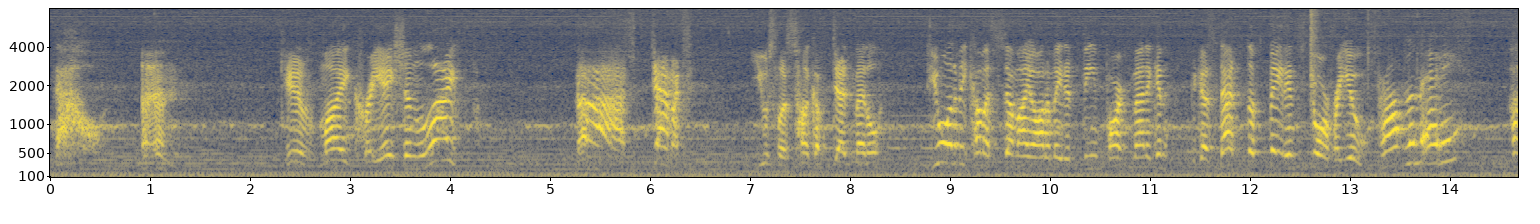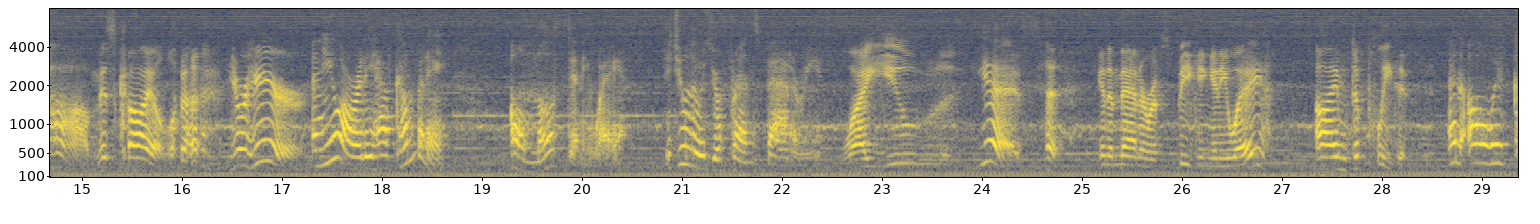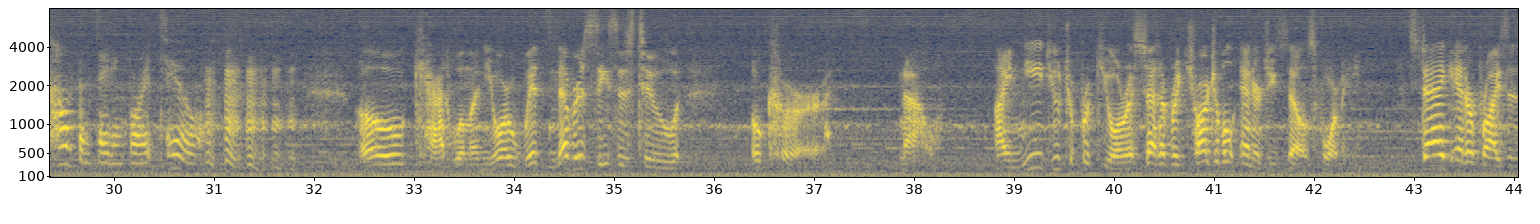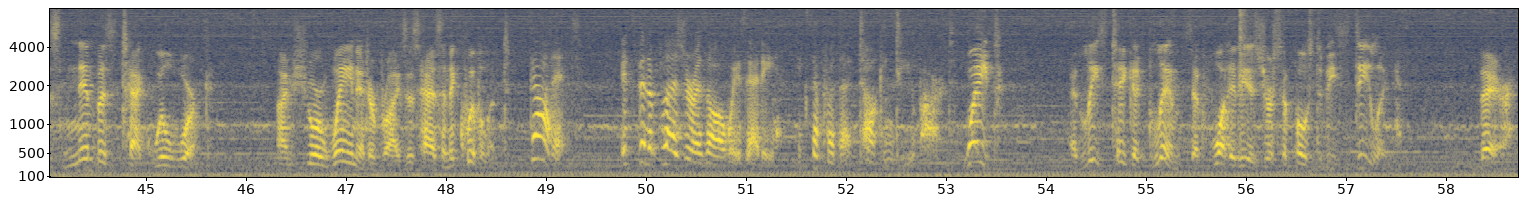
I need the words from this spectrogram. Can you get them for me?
Now, give my creation life! Ah, damn it! Useless hunk of dead metal. Do you want to become a semi-automated theme park mannequin? Because that's the fate in store for you. Problem, Eddie? Ah, Miss Kyle, you're here. And you already have company. Almost, anyway. Did you lose your friend's batteries? Why, you... yes. In a manner of speaking, anyway. I'm depleted. And always compensating for it, too. oh, Catwoman, your wit never ceases to occur. Now, I need you to procure a set of rechargeable energy cells for me. Stagg Enterprises Nimbus Tech will work. I'm sure Wayne Enterprises has an equivalent. Got it. It's been a pleasure as always, Eddie. Except for the talking to you part. Wait! At least take a glimpse at what it is you're supposed to be stealing. There,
